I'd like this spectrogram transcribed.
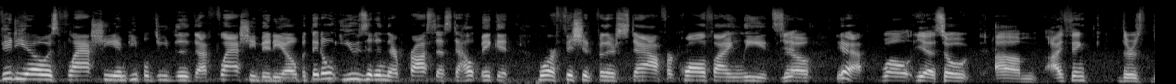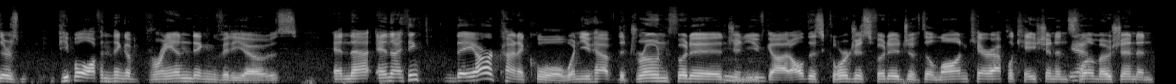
video is flashy and people do the, that flashy video, but they don't use it in their process to help make it more efficient for their staff or qualifying leads. So, yeah. yeah. Well, yeah. So um, I think there's there's people often think of branding videos and that and I think they are kind of cool when you have the drone footage mm-hmm. and you've got all this gorgeous footage of the lawn care application in yeah. slow motion and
